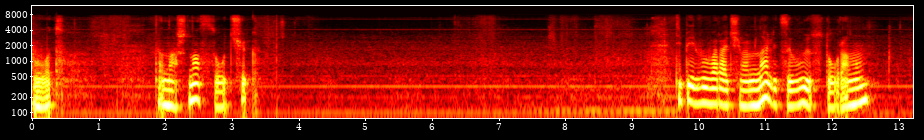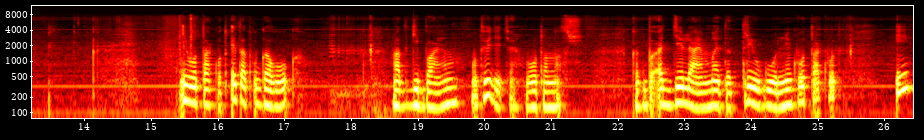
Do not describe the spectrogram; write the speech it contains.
Вот. Это наш носочек Теперь выворачиваем на лицевую сторону. И вот так вот этот уголок отгибаем. Вот видите, вот он наш. Как бы отделяем этот треугольник вот так вот. И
